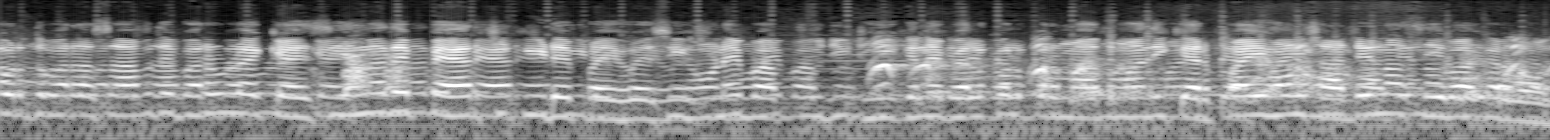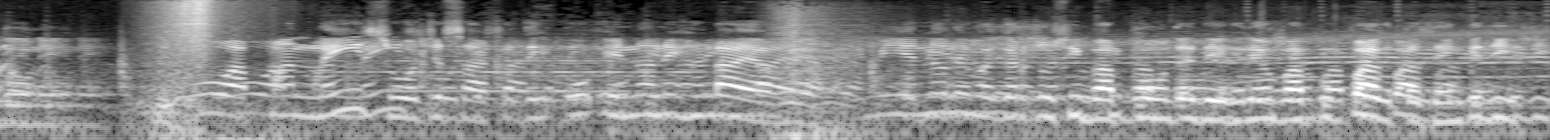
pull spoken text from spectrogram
ਗੁਰਦੁਆਰਾ ਸਾਹਿਬ ਦੇ ਬਾਹਰੋਂ ਲੈ ਕੇ ਆਏ ਸੀ। ਇਹਨਾਂ ਦੇ ਪੈਰ 'ਚ ਕੀੜੇ ਪਏ ਹੋਏ ਸੀ। ਹੁਣੇ ਬਾਪੂ ਜੀ ਠੀਕ ਨੇ, ਬਿਲਕੁਲ ਪਰਮਾਤਮਾ ਦੀ ਕਿਰਪਾ ਹੀ ਹੁਣ ਸਾਡੇ ਨਾਲ ਸੇਵਾ ਕਰਵਾਉਂਦੇ ਨੇ। ਉਹ ਆਪਾਂ ਨਹੀਂ ਸੋਚ ਸਕਦੇ, ਉਹ ਇਹਨਾਂ ਨੇ ਹੰਡਾਇਆ ਹੋਇਆ। ਵੀ ਇਹਨਾਂ ਦੇ ਮਗਰ ਤੁਸੀਂ ਬਾਪੂ ਆਉਂਦੇ ਦੇਖਦੇ ਹੋ, ਬਾਪੂ ਭਗਤ ਸਿੰਘ ਜੀ।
